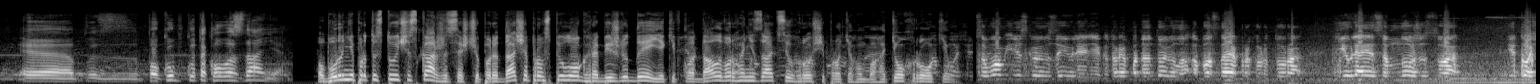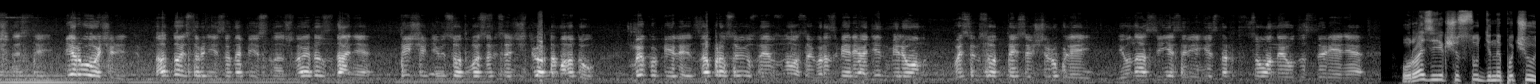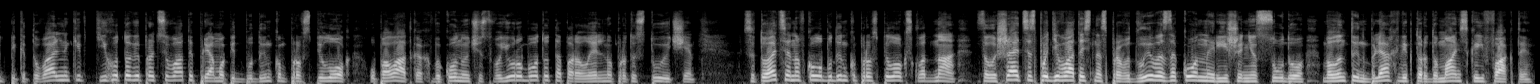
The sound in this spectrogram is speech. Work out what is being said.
покупку такого здания. Обурені протестуючі скаржаться, що передача профспілок – грабіж людей, які вкладали в організацію гроші протягом багатьох років. В самом исковом заявлении, которое подготовила областная прокуратура, является множество неточностей. В первую очередь, на одной странице написано, что это здание в 1984 году мы купили за профсоюзные взносы в размере 1 миллион 800 тысяч рублей, и у нас есть регистрационное удостоверение. У разі, якщо судді не почують пікетувальників, ті готові працювати прямо під будинком профспілок, у палатках, виконуючи свою роботу та паралельно протестуючи. Ситуація навколо будинку профспілок складна. Залишається сподіватись на справедливе законне рішення суду. Валентин Блях, Віктор Доманський. Факти.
